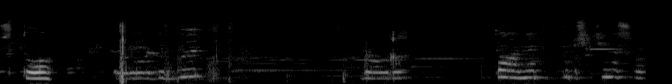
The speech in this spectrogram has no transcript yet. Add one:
Что? Вроде бы. Да, вроде. Да, ну почти нашел.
